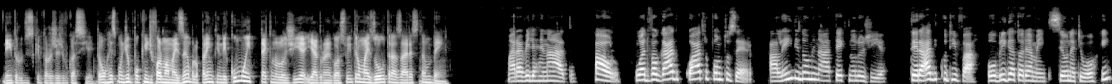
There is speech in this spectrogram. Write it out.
dentro dos escritórios de advocacia. Então, eu respondi um pouquinho de forma mais ampla para entender como tecnologia e agronegócio entram, mas outras áreas também. Maravilha, Renato. Paulo, o advogado 4.0, além de dominar a tecnologia, terá de cultivar obrigatoriamente seu networking?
